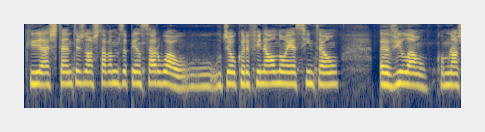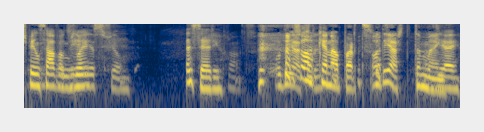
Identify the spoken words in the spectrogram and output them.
que às tantas nós estávamos a pensar, uau, o Joker afinal não é assim tão vilão como nós pensávamos, Odiei não é? esse filme. A sério. Odiaste. Só uma pequena parte. Odiaste também. Odiei.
